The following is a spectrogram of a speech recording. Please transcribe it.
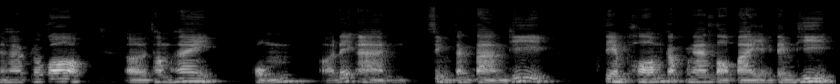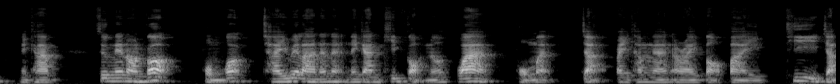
นะครับแล้วก็ทำให้ผมได้อ่านสิ่งต่างๆ ที่เตรียมพร้อมกับงานต่อไปอย่างเต็มที่นะครับ ซึ่งแน่นอนก็ผมก็ใช้เวลานั้นน่ะในการคิดก่อนเนาะว่าผมอะจะไปทำงานอะไรต่อไป ที่จะ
